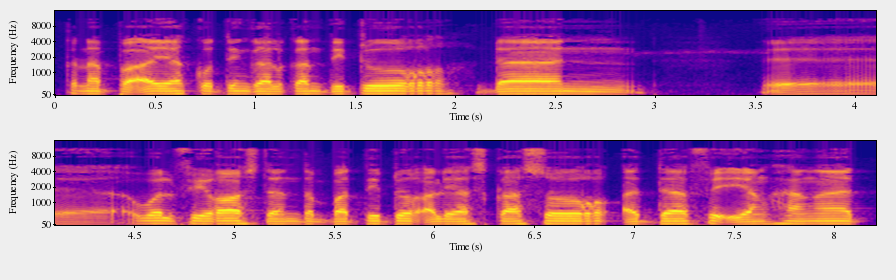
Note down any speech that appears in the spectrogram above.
kenapa ayahku tinggalkan tidur dan eh, wal firas dan tempat tidur alias kasur ada yang hangat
